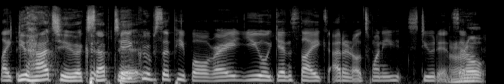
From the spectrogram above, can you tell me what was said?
like You had to accept big it. Big groups of people, right? You against like I don't know, twenty students. I don't know.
